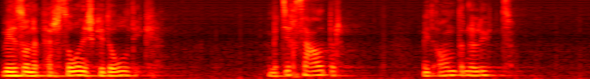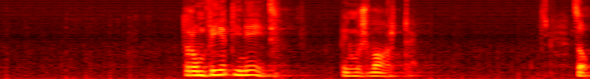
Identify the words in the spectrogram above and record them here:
weil so eine Person ist geduldig. Mit sich selber, mit anderen Leuten. Darum wird ich nicht, weil warten musst. So,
